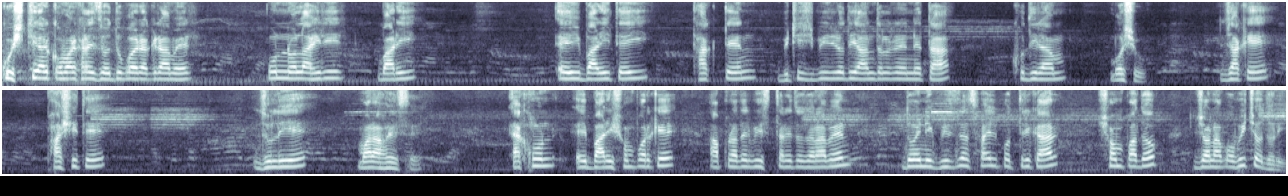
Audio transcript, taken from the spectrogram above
কুষ্টিয়ার কুমারখালী যদুপাড়া গ্রামের পূর্ণ লাহিড়ির বাড়ি। এই বাড়িতেই থাকতেন ব্রিটিশ বিরোধী আন্দোলনের নেতা ক্ষুদিরাম বসু, যাকে ফাঁসিতে ঝুলিয়ে মারা হয়েছে। এখন এই বাড়ি সম্পর্কে আপনাদের বিস্তারিত জানাবেন দৈনিক বিজনেস ফাইল পত্রিকার সম্পাদক জনাব অভি চৌধুরী।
